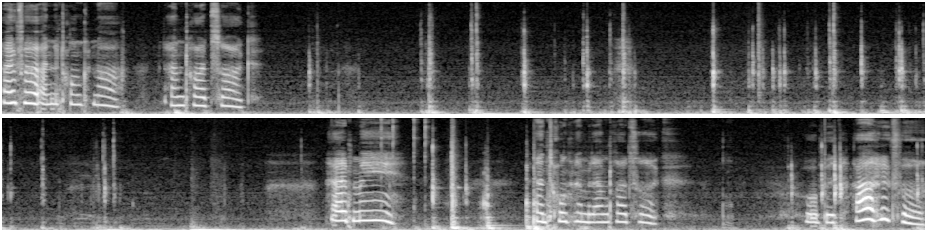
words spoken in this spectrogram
Hilfe, eine Trunkener. Einem Dreizack. Help me. Ein Trunkener mit einem Dreizack. Wo bin Ah, Hilfe!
